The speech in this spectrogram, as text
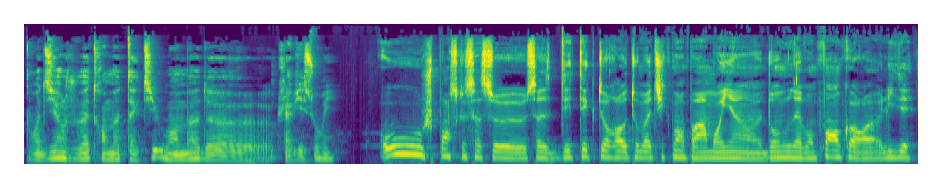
pour dire je veux être en mode tactile ou en mode euh, clavier souris. Ou je pense que ça se, ça se détectera automatiquement par un moyen euh, dont nous n'avons pas encore l'idée.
